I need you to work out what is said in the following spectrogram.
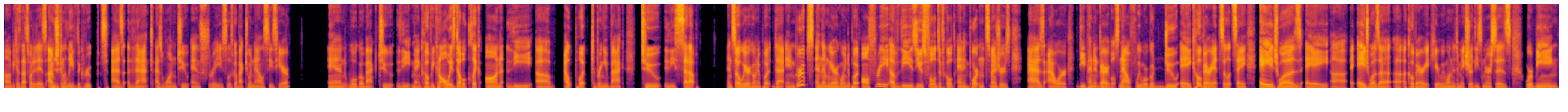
uh, because that's what it is. I'm just going to leave the groups as that, as one, two, and three. So let's go back to analyses here and we'll go back to the Mancova. You can always double click on the uh, output to bring you back to the setup and so we are going to put that in groups, and then we are going to put all three of these useful, difficult, and importance measures as our dependent variables. Now, if we were going to do a covariate, so let's say age was a uh, age was a, a, covariate here. We wanted to make sure these nurses were being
